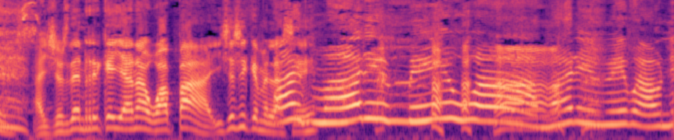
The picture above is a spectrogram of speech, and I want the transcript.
és? Això és d'Enrique Llana, guapa. I això sí que me la Ai, sé. mare meua, mare meua. On...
